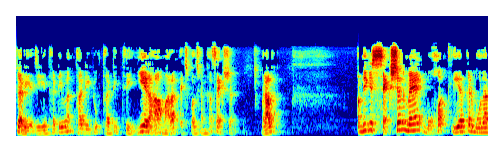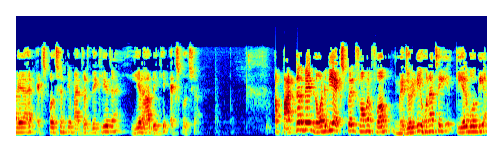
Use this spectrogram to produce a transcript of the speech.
चलिए जी, ये thirty one thirty two thirty three ये रहा हमारा एक्सपल्शन का सेक्शन बराबर? अब देखिए सेक्शन में बहुत क्लियर कट बोला गया है एक्सपल्शन के मेथड्स देख लिए जाए, ये रहा देखिए एक्सपल्शन अब partner may not be expel from a firm majority होना चाहिए क्लियर बोल दिया.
